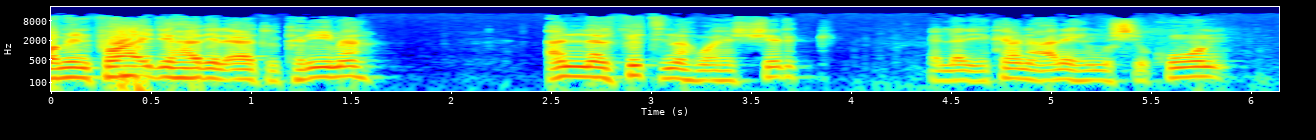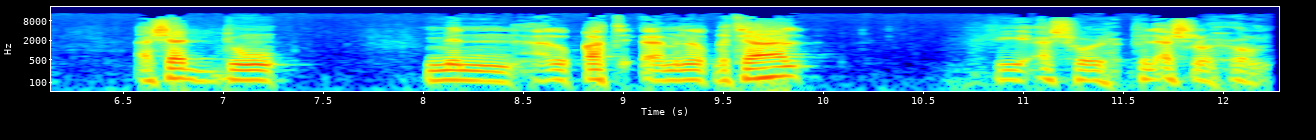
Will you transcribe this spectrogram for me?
ومن فوائد هذه الآية الكريمة أن الفتنة وهي الشرك الذي كان عليه المشركون أشد من من القتال في أشهر في الأشهر الحرم.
